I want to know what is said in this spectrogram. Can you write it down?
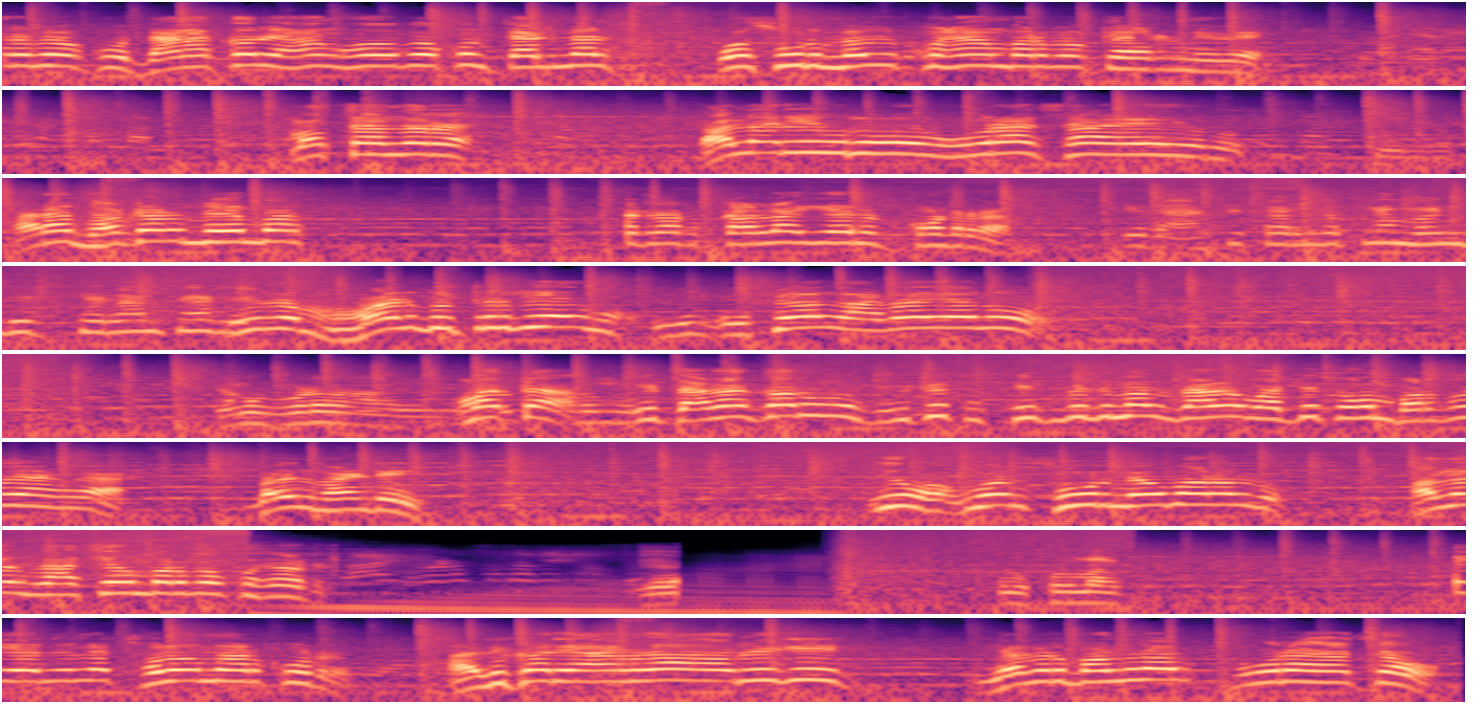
ಬರ್ಬೇಕು. ದನ ಕರು ಹೆಂಗ್ ಹೋಗ್ಬೇಕು ಅಂತ ಮೇಲೆ ಒಂದು ಸೂಡು ಮೇಲ್ಕೊಂಡು ಹೆಂಗ್ ಬರ್ಬೇಕು ಹೇಳ್ರಿ ನೀವೇ? ಮತ್ತಂದ್ರೆ ಅಲ್ಲರಿ ಇವರು ಊರಾಗ ಸಹ ಇವರು. ಅರ ದೊಡ್ಡವ್ರ ಮೆಂಬರ್ ಕಳ್ಳಾಗ ಏನು ಇಟ್ಕೊಂಡ್ರ? ಮಣ್ಣು ಬಿಡ್ತೀರ ಅಂತ ಹೇಳಿ. ಮಣ್ಣು ಬಿಟ್ಟರೆ ಬಿ ಉಪಯೋಗ ಅದ ಏನು? ಮತ್ತ ಈ ದನಕರು ಇಟ್ಟು ಸಿಕ್ ಬಿದ್ದ ಮೇಲೆ ದನ ಮಧ್ಯೆ ತೊಗೊಂಡ್ ಬರ್ತದೆ ಹಂಗ? ಬೈಲ್ ಬಂಡಿ ಈ ಒಂದು ಸೂರ್ ಮೇವು ಬರಲ್ದು ಅಲ್ಲಂಗ್ ರಾಶಿ ಬರ್ಬೇಕು ಹೇಳ್ರಿ. ಏನಿಲ್ಲ ಚಲೋ ಮಾಡ್ಕೊಡ್ರಿ. ಅಧಿಕಾರಿ ಯಾರ ಅವ್ರಿಗೆ ಎದುರು ಬಂದ್ರೆ ಪೂರ ಹೇಳ್ತೇವ್.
